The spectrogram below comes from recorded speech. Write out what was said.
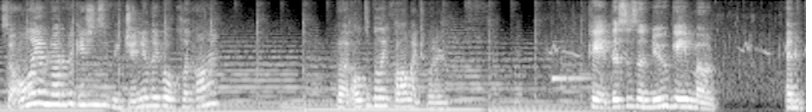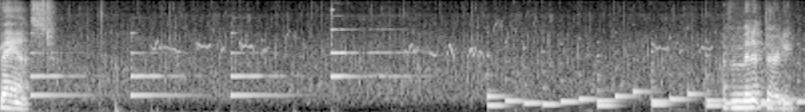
So only have notifications if you genuinely go click on it, but ultimately follow my Twitter. Okay, this is a new game mode. Advanced. I have a minute 30.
